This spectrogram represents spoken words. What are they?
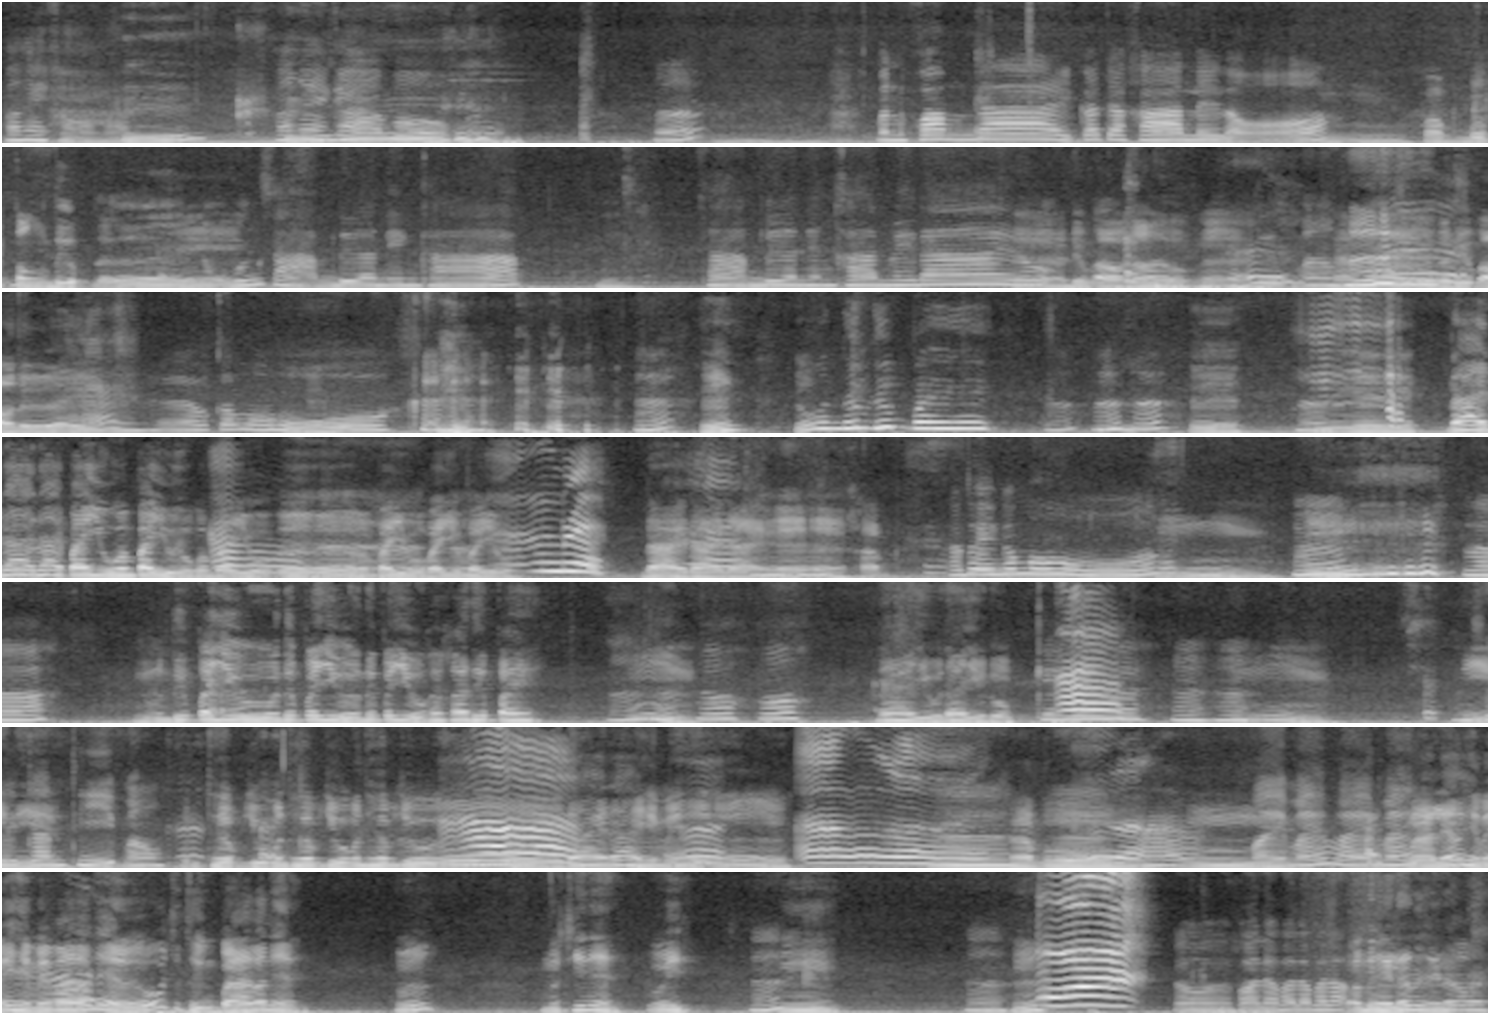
ว่าไงคะหือว่าไงคะบอกฮะมันคว่ำได้ก็จะคานเลยเหรออืมความมุกต้องดึบเลย หนูเพิ่งสามเดือนเองครับอืมสามเดือนยังคานไม่ได้เอลูกอดึบเอาเนาะลูกเออเอาทำได้ก็ดึบเอาเลย แล้วก็โมโหฮะเฮ้ยดูมันดึบดึบไปไงฮะฮะฮะเออนี่ ไงนี่ไงได้ได้ได้ไปอยู่มันไปอยู่ลูกมันไปอยู่เออเออเออไปอยู่ไปอยู่ไปอยู่ ได้ได้ได้เออเออครับ แล้วตัวเองก็โมโหอืมฮะอืมเหรอมันดึบไปอยู่ดึบไปอยู่ดึบไปอยู่ค่อยๆดึบไป อืมมโอ้โหได้อยู่ได้อยู่ลูกเก่งเลยอืมอืมนี่ช่วยนี่กันถีบเอา มันเทิบอยู่มันเทิบอยู่มันเทิบอยู่ เออได้ได้เห็นไหมเนี่ยเอออืมครับผมอืม ไหวไหมไหวไหมมาแล้วเห็นไหมเห็นไหมมาแล้วเนี่ยโอ้จะถึงปลาแล้วเนี่ยหือดูชิเนี่ยอุ้ยฮะอืมอืมหือโอ้ยพอแล้วพอแล้วพอแล้วเอาเหนื่อยแล้วเหนื่อยแล้วเอา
